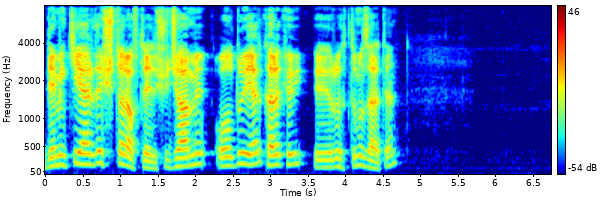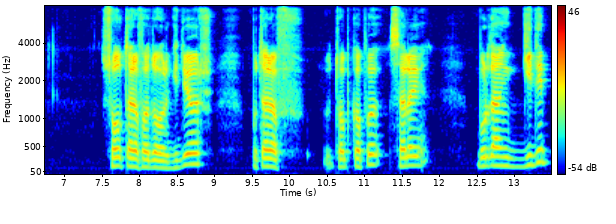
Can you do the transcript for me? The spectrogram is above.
Deminki yerde şu taraftaydı. Şu cami olduğu yer Karaköy e, rıhtımı zaten. Sol tarafa doğru gidiyor. Bu taraf Topkapı Sarayı. Buradan gidip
